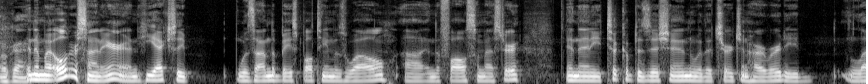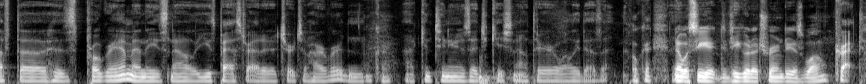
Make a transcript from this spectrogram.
Okay. And then my older son, Aaron, he actually was on the baseball team as well uh, in the fall semester. And then he took a position with a church in Harvard. He left uh, his program and he's now a youth pastor out at a church in Harvard and Okay. uh, continuing his education out there while he does it. Okay. Now, was he? Did he go to Trinity as well? Correct.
